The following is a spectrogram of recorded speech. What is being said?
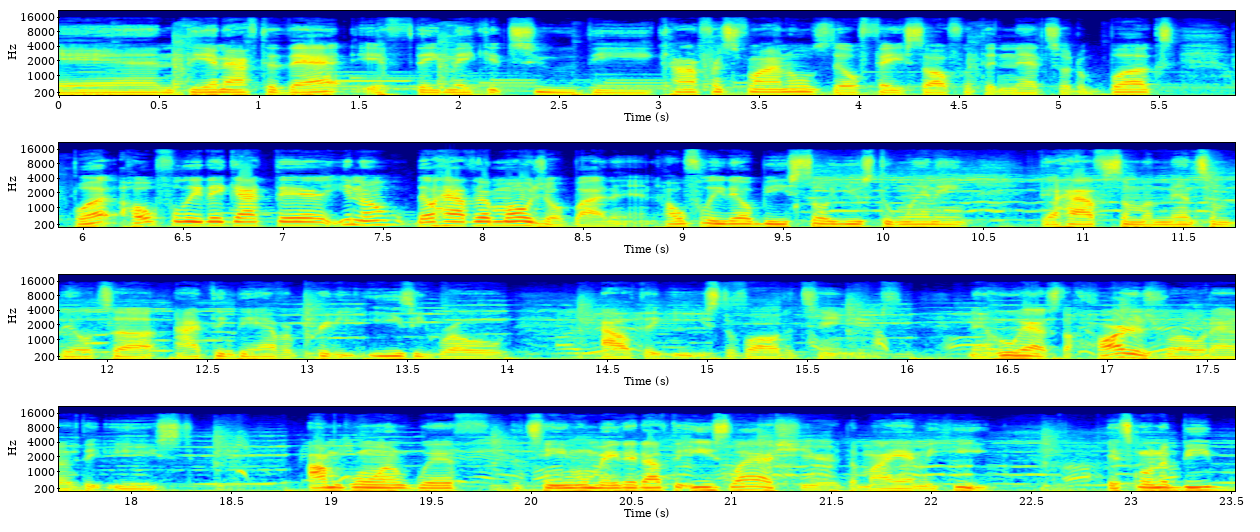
and then after that, if they make it to the conference finals, they'll face off with the Nets or the Bucks. But hopefully, they got their, you know, they'll have their mojo by then. Hopefully, they'll be so used to winning, they'll have some momentum built up. I think they have a pretty easy road out the East of all the teams. Now, who has the hardest road out of the East? I'm going with the team who made it out the East last year, the Miami Heat. It's going to be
